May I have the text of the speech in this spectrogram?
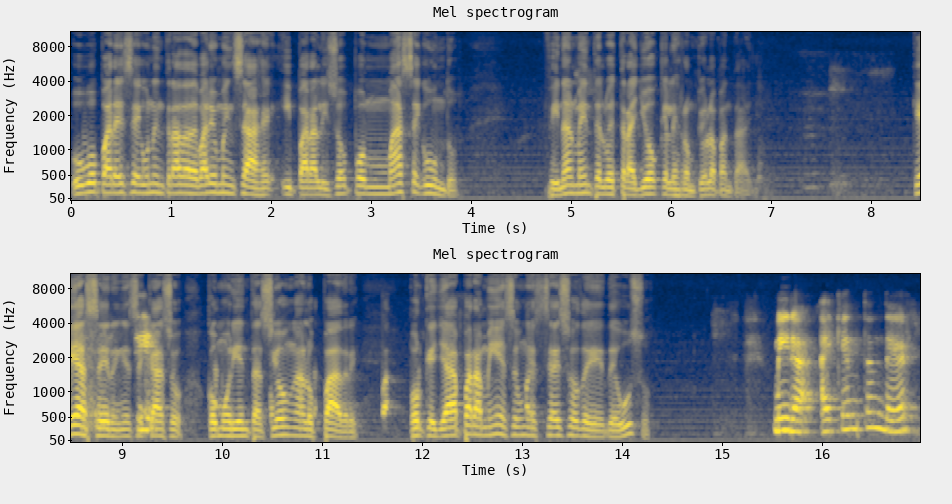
hubo, parece, una entrada de varios mensajes y paralizó por más segundos finalmente lo extrayó que le rompió la pantalla. ¿Qué hacer en ese caso como orientación a los padres? Porque ya para mí ese es un exceso de, uso. Mira, hay que entender,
